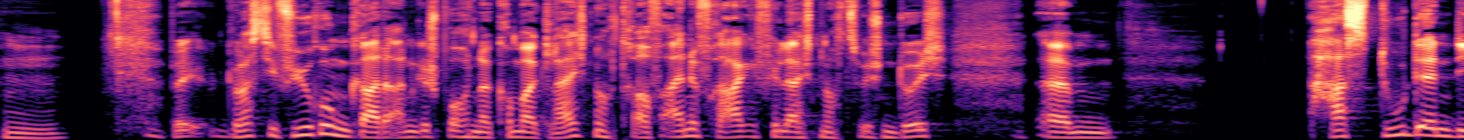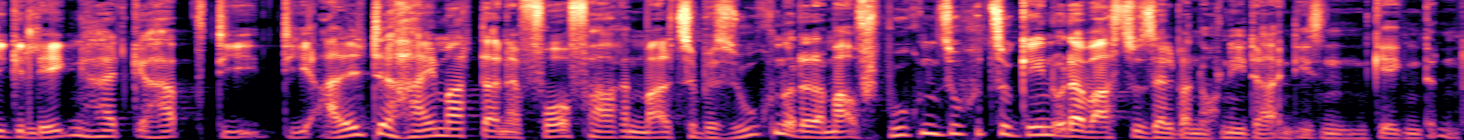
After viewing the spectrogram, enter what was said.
Hm. Du hast die Führung gerade angesprochen, da kommen wir gleich noch drauf. Eine Frage vielleicht noch zwischendurch. Ähm, Hast du denn die Gelegenheit gehabt, die, die alte Heimat deiner Vorfahren mal zu besuchen oder da mal auf Spurensuche zu gehen oder warst du selber noch nie da in diesen Gegenden?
